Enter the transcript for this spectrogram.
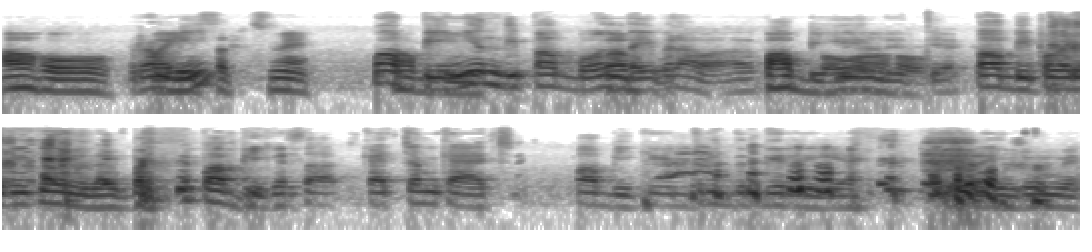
आहो रमी? वही सच में ਭਾਬੀ ਨਹੀਂ ਹੁੰਦੀ ਭਾਬੋ ਹੁੰਦਾ ਹੀ ਭਰਾਵਾ ਭਾਬੀ ਭਾਬੋ, ਖੇਲ ਆਹੋ। ਲੈਂਦੇ ਆ ਭਾਬੀ ਪਕੜ ਕੇ खेलने लग पड़ते हैं भाभी के साथ कैचम कैच भाभी के इधर उधर गिर रही है ड्राइंग रूम में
